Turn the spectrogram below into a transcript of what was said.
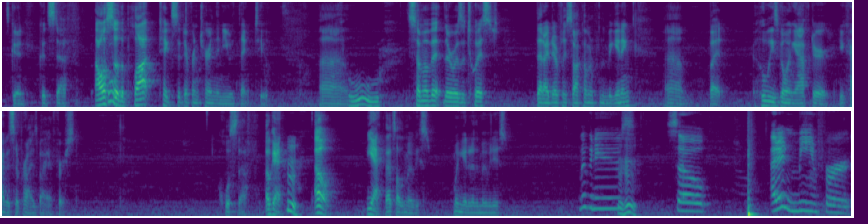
It's good, good stuff. Also, Cool. the plot takes a different turn than you would think too. Um, Ooh. some of it there was a twist that I definitely saw coming from the beginning, um, but who he's going after, you're kind of surprised by at first. Cool stuff. Okay. Oh, yeah, that's all the movies. We can get into the movie news. Movie news. Mhm. So, I didn't mean for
